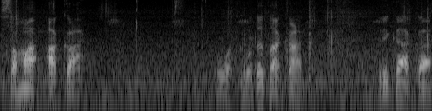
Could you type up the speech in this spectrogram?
сама АК. Вот, вот это АК. Река АК.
